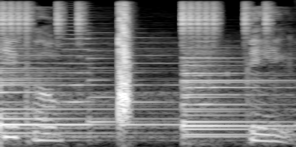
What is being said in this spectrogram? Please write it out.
people being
